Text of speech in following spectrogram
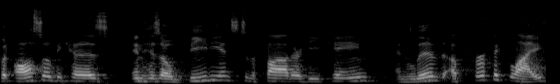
but also because in his obedience to the Father, he came and lived a perfect life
